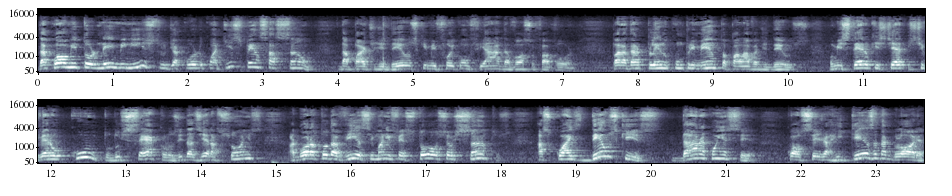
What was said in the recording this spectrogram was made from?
da qual me tornei ministro de acordo com a dispensação da parte de Deus que me foi confiada a vosso favor, para dar pleno cumprimento à palavra de Deus, o mistério que estiver oculto dos séculos e das gerações, agora todavia se manifestou aos seus santos, as quais Deus quis dar a conhecer qual seja a riqueza da glória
